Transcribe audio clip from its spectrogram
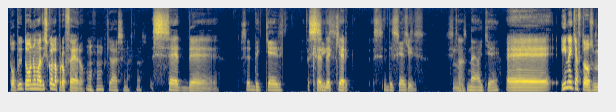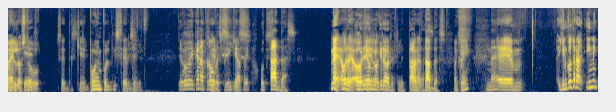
το οποίο το όνομα δύσκολα προφέρω. Μμμ, Ποιος είναι αυτός; Σεντε... Σεντεκέρ. Σεντεκέρ... Σεντεκέρξης. Ναι. Ναι, οκ. Ε, είναι και αυτός μέλος Σεντεκέρ. του... Σεντεκέρ. Που είναι πολύ δύσκολο. Σεντε. ισχύει. Και εγώ έκανα πρόβες Χέρι, πριν και σχέση. απέ... Ο Τάντας. Ναι, ωραία. Ωραίο οκ, μικρό οκ. ρε φίλε. Ωραία, τάντας. Οκ. Ναι. Ε, γενικότερα είναι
